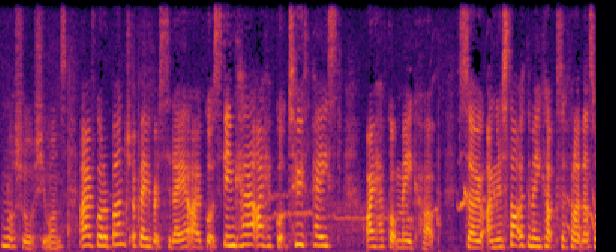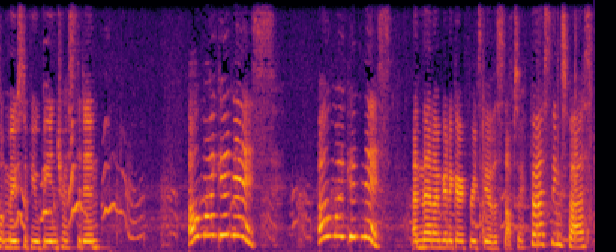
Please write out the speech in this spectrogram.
I'm not sure what she wants. I've got a bunch of favourites today. I've got skincare, I have got toothpaste, I have got makeup. So I'm going to start with the makeup because I feel like that's what most of you will be interested in. Oh my goodness! Oh my goodness! And then I'm going to go through to the other stuff. So first things first,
